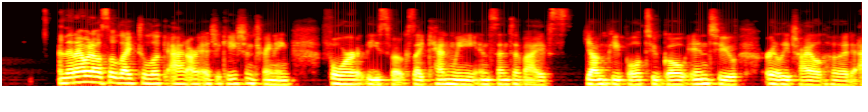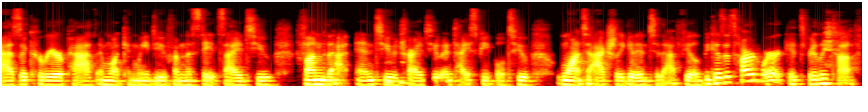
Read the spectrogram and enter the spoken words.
And then I would also like to look at our education training for these folks. Like, can we incentivize young people to go into early childhood as a career path and what can we do from the state side to fund that and to mm-hmm. try to entice people to want to actually get into that field because it's hard work it's really tough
